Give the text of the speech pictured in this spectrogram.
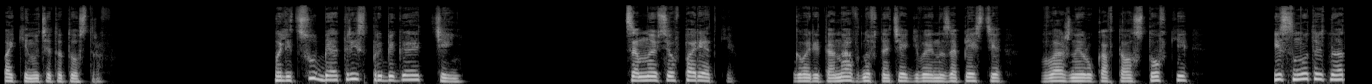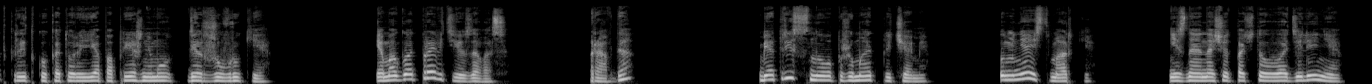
покинуть этот остров. По лицу Беатрис пробегает тень. «Со мной все в порядке», — говорит она, вновь натягивая на запястье влажный рукав толстовки и смотрит на открытку, которую я по-прежнему держу в руке. «Я могу отправить ее за вас?» «Правда?» Беатрис снова пожимает плечами. «У меня есть марки. Не знаю насчет почтового отделения,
